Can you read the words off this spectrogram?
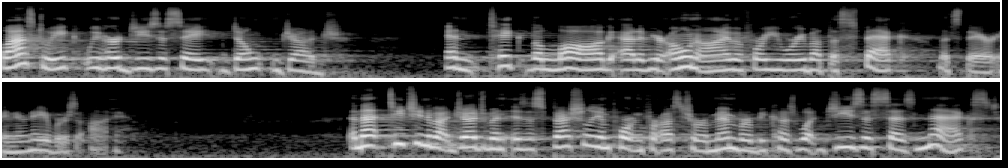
Last week, we heard Jesus say, Don't judge. And take the log out of your own eye before you worry about the speck that's there in your neighbor's eye. And that teaching about judgment is especially important for us to remember because what Jesus says next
